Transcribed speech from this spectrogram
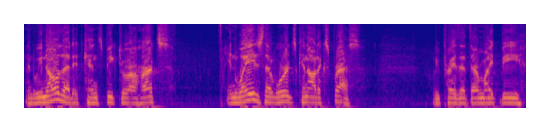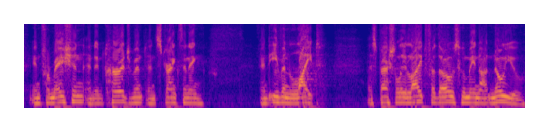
and we know that it can speak to our hearts in ways that words cannot express. We pray that there might be information and encouragement and strengthening and even light, especially light for those who may not know you.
